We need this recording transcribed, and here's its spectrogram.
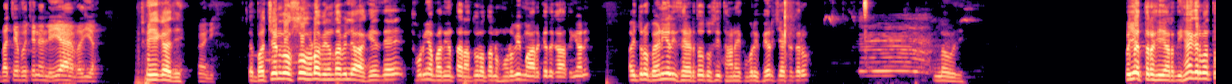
ਬੱਚੇ ਬੁੱਚੇ ਨੇ ਲਿਆ ਹੈ ਵਧੀਆ। ਠੀਕ ਆ ਜੀ। ਹਾਂਜੀ। ਤੇ ਬੱਚੇ ਨੂੰ ਦੋਸਤੋ ਥੋੜਾ ਵਿਨਾਂ ਦਾ ਵੀ ਲਿਆ ਕੇ ਤੇ ਥੋੜੀਆਂ ਬਾਦੀਆਂ ਧਾਰਾਂ ਧੁਰਾਂ ਤੁਹਾਨੂੰ ਹੁਣ ਵੀ ਮਾਰ ਕੇ ਦਿਖਾਤੀਆਂ ਨੇ। ਇਧਰੋਂ ਬਹਿਣੀ ਵਾਲੀ ਸਾਈਡ ਤੋਂ ਤੁਸੀਂ ਥਾਣੇ ਇੱਕ ਵਾਰੀ ਫੇਰ ਚੈੱਕ ਕਰੋ। ਲਓ ਜੀ। 75000 ਦੀ ਹੈ ਗੁਰਮਤ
